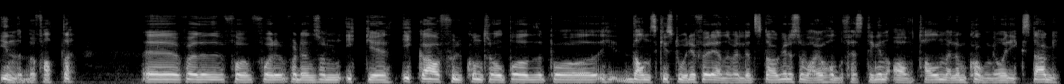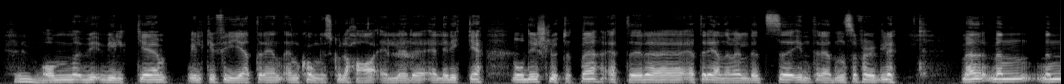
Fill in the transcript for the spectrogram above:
innebefatte. Eh, for, for, for, for, den som ikke, ikke, har full kontroll på, på, dansk historie før eneveldets dager, så var jo håndfestingen avtalen mellom konge og riksdag mm. om hvilke, hvilke friheter en, en, konge skulle ha eller, eller, ikke. Noe de sluttet med etter, etter eneveldets inntreden, selvfølgelig. Men, men, men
